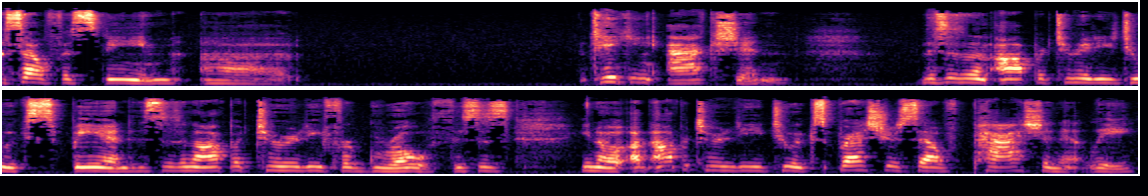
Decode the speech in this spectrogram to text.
self-esteem, uh, taking action. This is an opportunity to expand. This is an opportunity for growth. This is, you know, an opportunity to express yourself passionately.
